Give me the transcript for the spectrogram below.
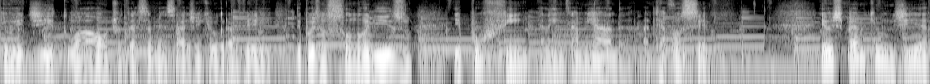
eu edito o áudio dessa mensagem que eu gravei, depois eu sonorizo e por fim ela é encaminhada até você. Eu espero que um dia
